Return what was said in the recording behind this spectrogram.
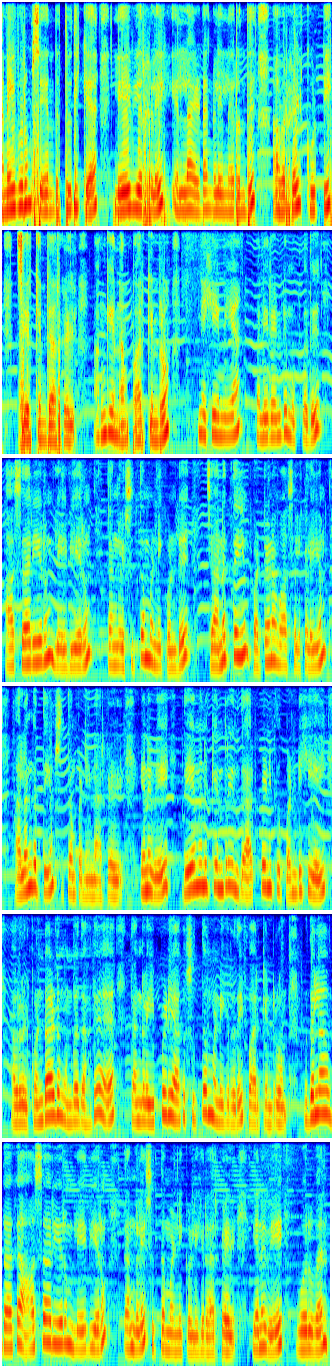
அனைவரும் சேர்ந்து துதிக்க லேவியர்களை எல்லா இடங்களிலிருந்து அவர்கள் கூட்டி சேர்க்கின்றார்கள். அங்கே நாம் பார்க்கின்றோம் நெகேமியா பன்னிரெண்டு முப்பது ஆசாரியரும் லேவியரும் தங்களை சுத்தம் பண்ணி கொண்டு ஜனத்தையும் பட்டண வாசல்களையும் அலங்கத்தையும் சுத்தம் பண்ணினார்கள். எனவே தேவனுக்கென்று இந்த அர்ப்பணிப்பு பண்டிகையை அவர்கள் கொண்டாடும் முன்பதாக தங்களை இப்படியாக சுத்தம் பண்ணுகிறதை பார்க்கின்றோம். முதலாவதாக ஆசாரியரும் லேவியரும் தங்களை சுத்தம் பண்ணிக்கொள்கிறார்கள். எனவே ஒருவன்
